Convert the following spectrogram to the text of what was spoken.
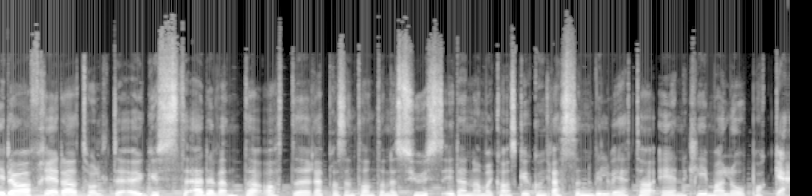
I dag, fredag 12. august, er det venta at Representantenes hus i den amerikanske kongressen vil vedta en klimalovpakke.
